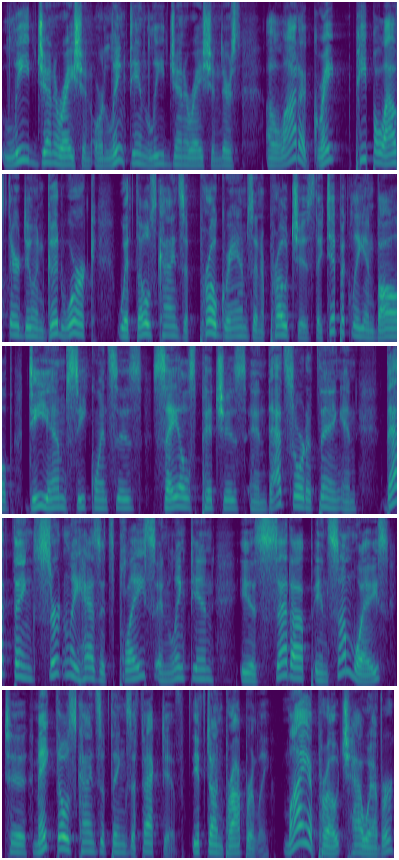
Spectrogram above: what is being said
lead generation or LinkedIn lead generation, there's a lot of great people out there doing good work with those kinds of programs and approaches. They typically involve DM sequences, sales pitches, and that sort of thing. And that thing certainly has its place, and LinkedIn is set up in some ways to make those kinds of things effective if done properly. My approach, however,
